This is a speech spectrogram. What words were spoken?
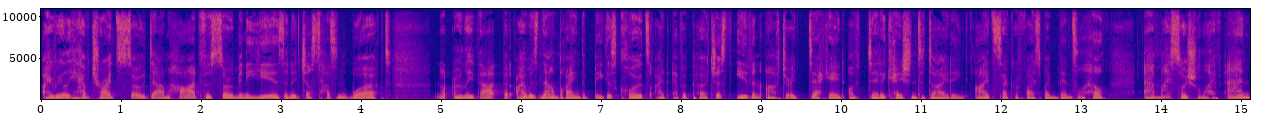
I really have tried so damn hard for so many years, and it just hasn't worked. Not only that, but I was now buying the biggest clothes I'd ever purchased, even after a decade of dedication to dieting. I'd sacrificed my mental health and my social life and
